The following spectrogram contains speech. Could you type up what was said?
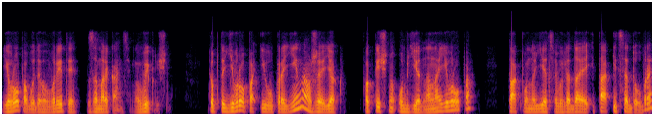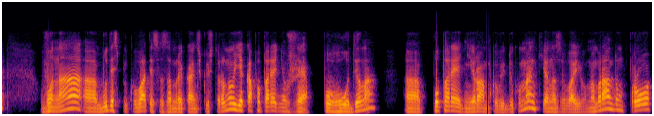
Європа буде говорити з американцями виключно. Тобто Європа і Україна вже як фактично об'єднана Європа, так воно є, це виглядає і так, і це добре. Вона буде спілкуватися з американською стороною, яка попередньо вже погодила попередній рамковий документ, я називаю його меморандум, про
